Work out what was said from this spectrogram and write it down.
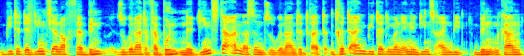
bietet der Dienst ja noch verbind sogenannte verbundene Dienste an. Das sind sogenannte Dritteinbieter, die man in den Dienst einbinden kann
